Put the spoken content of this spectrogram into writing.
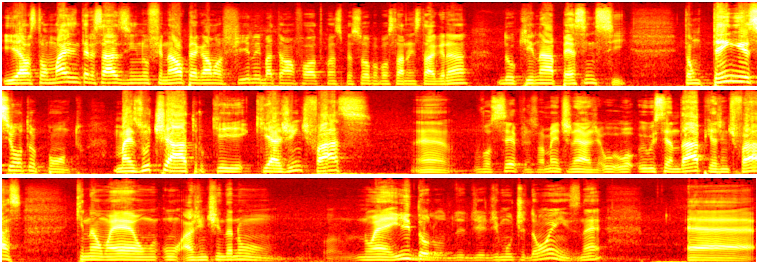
e elas estão mais interessadas em no final pegar uma fila e bater uma foto com as pessoas para postar no Instagram do que na peça em si. Então tem esse outro ponto. Mas o teatro que, que a gente faz, é, você principalmente, né? o- o stand-up que a gente faz, que não é um, um- A gente ainda não, não é ídolo de, de- de multidões, né? É,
